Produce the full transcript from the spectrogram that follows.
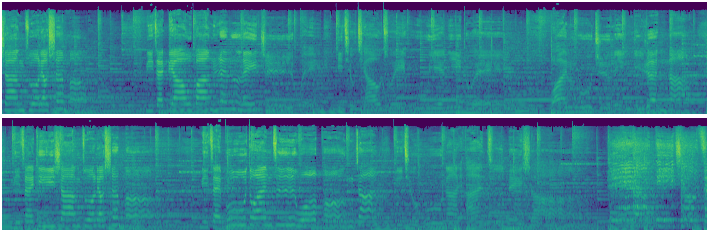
上做了什么？你在标榜人类智慧，地球憔悴无言以对。万物之灵的人啊，你在地上做了什么？你在不断自我膨胀，地球无奈暗自悲伤。别让地球再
